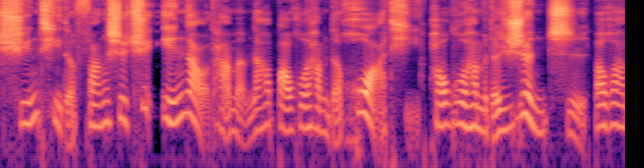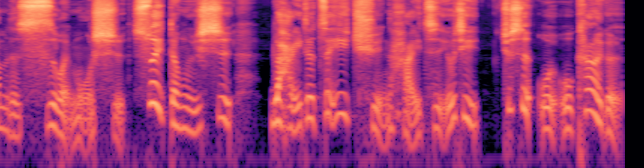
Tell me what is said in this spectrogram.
群体的方式去引导他们，然后包括他们的话题，包括他们的认知，包括他们的思维模式，所以等于是来的这一群孩子，尤其。就是我，我看到一个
